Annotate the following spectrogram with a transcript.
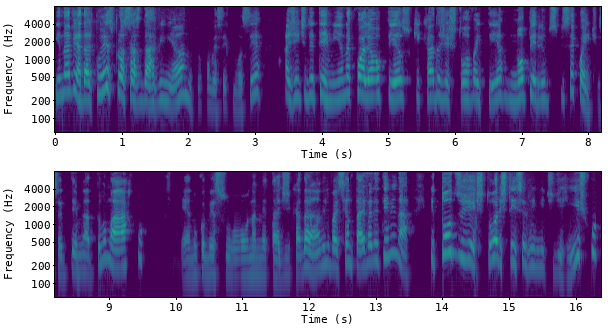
E, na verdade, por esse processo darwiniano que eu conversei com você, a gente determina qual é o peso que cada gestor vai ter no período subsequente. Isso é determinado pelo marco, é, no começo ou na metade de cada ano, ele vai sentar e vai determinar. E todos os gestores têm seus limites de risco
